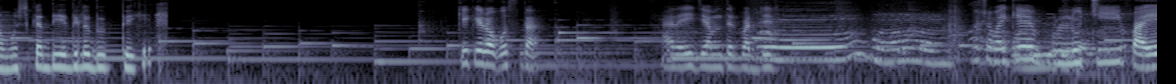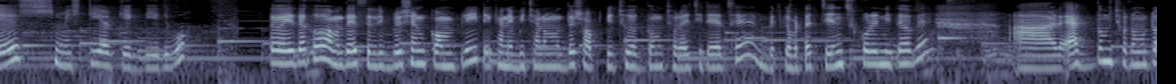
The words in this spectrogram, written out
নমস্কার দিয়ে দিল দূর থেকে। কেকের অবস্থা। আর এই যে আমাদের বার্থডে তো সবাইকে লুচি পায়েস মিষ্টি আর কেক দিয়ে দিব। তো এই দেখো আমাদের সেলিব্রেশন কমপ্লিট এখানে বিছানার মধ্যে সব কিছু একদম ছড়াই ছিটে আছে। বেড কাভারটা চেঞ্জ করে নিতে হবে। আর একদম ছোটো মোটো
